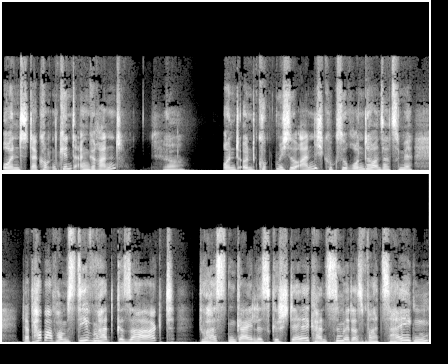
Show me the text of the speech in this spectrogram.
Und da kommt ein Kind angerannt ja. Und, und guckt mich so an. Ich guck so runter und sagt zu mir, der Papa vom Steven hat gesagt, du hast ein geiles Gestell, kannst du mir das mal zeigen?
